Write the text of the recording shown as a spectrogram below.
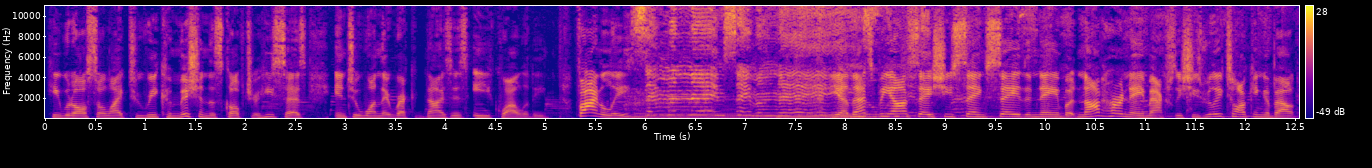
he would also like to recommission the sculpture, he says, into one that recognizes equality. Finally, Say my name, say my name. yeah, that's Beyonce. She's saying say the name, but not her name, actually. She's really talking about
